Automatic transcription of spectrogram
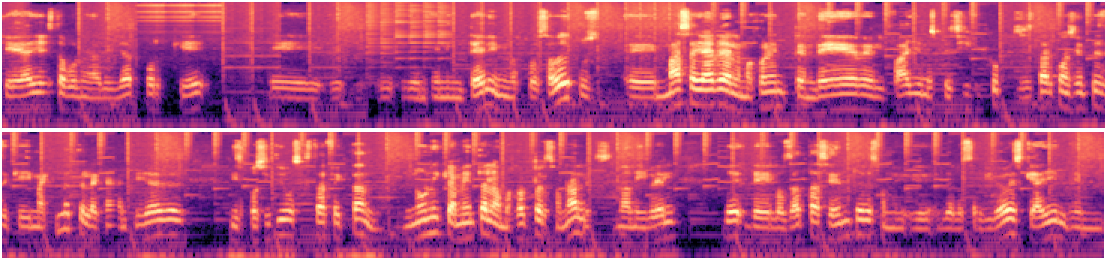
que hay esta vulnerabilidad porque eh, eh, en, Intel y en los procesadores, pues eh, más allá de a lo mejor entender el fallo en específico, pues estar conscientes de que imagínate la cantidad de dispositivos que está afectando, no únicamente a lo mejor personales, sino a nivel de, los data centers o de los servidores que hay en,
